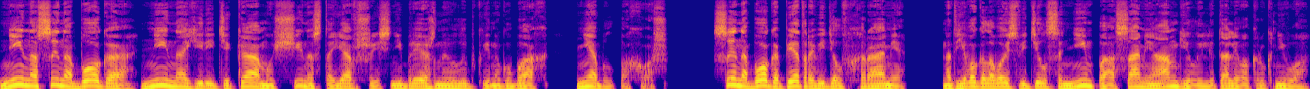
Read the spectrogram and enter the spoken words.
Ни на сына Бога, ни на еретика мужчина, стоявший с небрежной улыбкой на губах, не был похож. Сына бога Петра видел в храме. Над его головой светился нимпа, а сами ангелы летали вокруг него.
